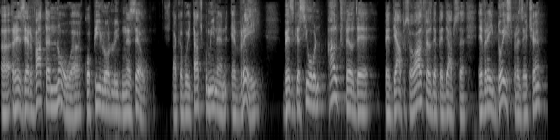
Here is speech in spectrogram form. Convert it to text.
uh, rezervată nouă copiilor lui Dumnezeu. Și dacă vă uitați cu mine în Evrei, veți găsi un alt fel de pedeapsă, o altfel de pedeapsă. Evrei 12,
